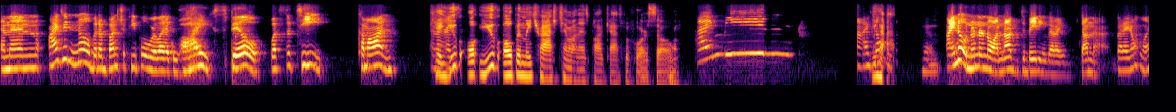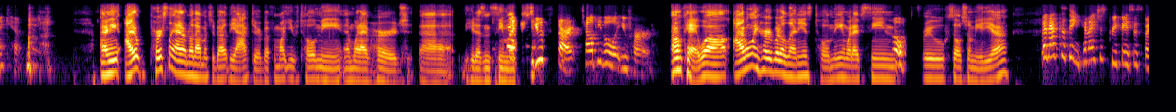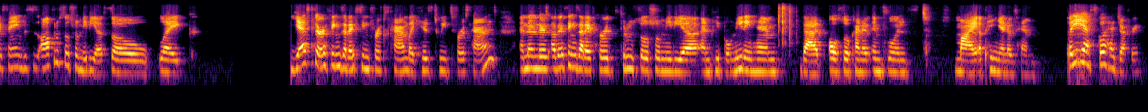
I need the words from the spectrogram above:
And then I didn't know, but a bunch of people were like, why? Spill. What's the tea? Come on. And okay, I- you've o- you've openly trashed him on this podcast before, so I mean, I don't. like him. I know, no, no, no. I'm not debating that I've done that, but I don't like him. I mean, I don't personally I don't know that much about the actor, but from what you've told me and what I've heard, uh, he doesn't seem like you start. Tell people what you've heard. Okay, well, I've only heard what Eleni has told me and what I've seen Oh. through social media. But that's the thing. Can I just preface this by saying this is all through social media? So, like, yes, there are things that I've seen firsthand, like his tweets firsthand. And then there's other things that I've heard through social media and people meeting him that also kind of influenced my opinion of him. But yes, go ahead, Jeffrey.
